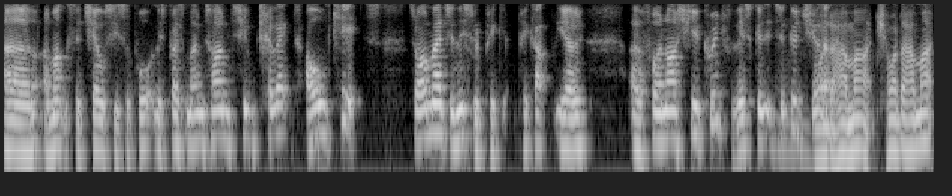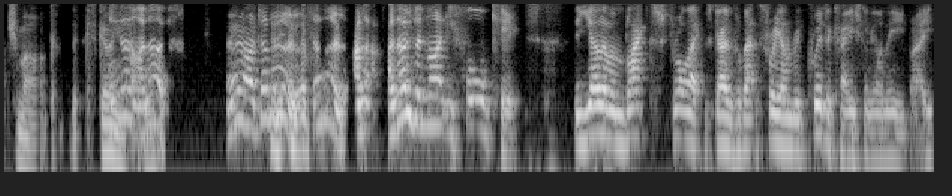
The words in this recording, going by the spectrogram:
uh, amongst the Chelsea support at this present moment in time to collect old kits. So I imagine this would pick pick up, you know, uh, for a nice few quid for this because it's a good shirt. I wonder how much. I wonder how much, Mark. It's going. I know. I know. I don't know. I don't know. And I know the '94 kits, the yellow and black stripes, going for about 300 quid occasionally on eBay.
